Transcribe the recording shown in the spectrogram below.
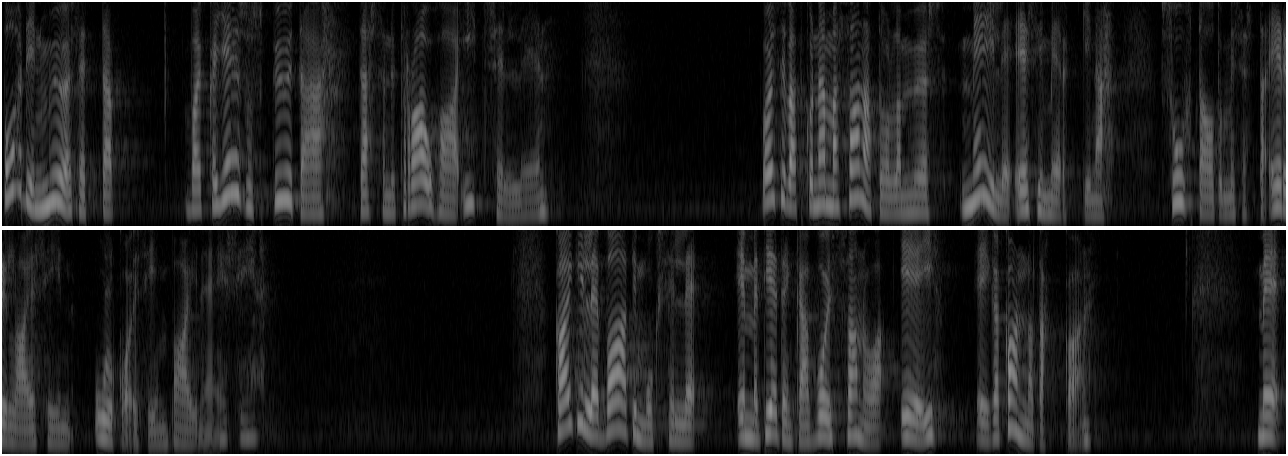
Pohdin myös, että vaikka Jeesus pyytää tässä nyt rauhaa itselleen, voisivatko nämä sanat olla myös meille esimerkkinä suhtautumisesta erilaisiin ulkoisiin paineisiin? Kaikille vaatimuksille emme tietenkään voi sanoa ei, eikä kannatakaan. Me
